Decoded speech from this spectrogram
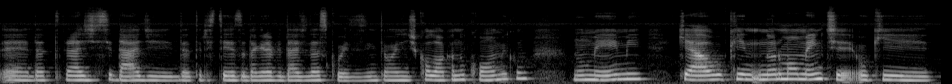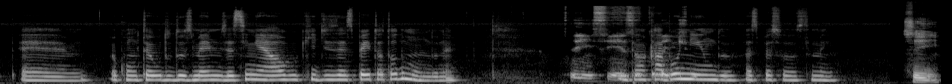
é, da tragicidade, da tristeza, da gravidade das coisas. Então a gente coloca no cômico, no meme, que é algo que normalmente o que é, o conteúdo dos memes assim é algo que diz respeito a todo mundo, né? Sim, sim, Então acaba unindo as pessoas também. Sim,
